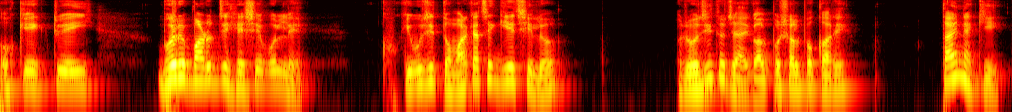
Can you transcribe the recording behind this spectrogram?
ওকে একটু এই ভৈরব মারুজ্জি হেসে বললে, খুকি বুঝি তোমার কাছে গিয়েছিল? রোজই তো যায়, গল্প সল্প করে। তাই নাকি?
